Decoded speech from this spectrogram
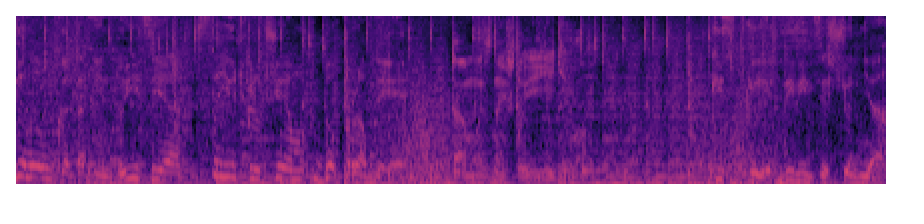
де наука та інтуїція стають ключем до правди. Там ми знайшли її тіло. Кістки дивіться щодня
